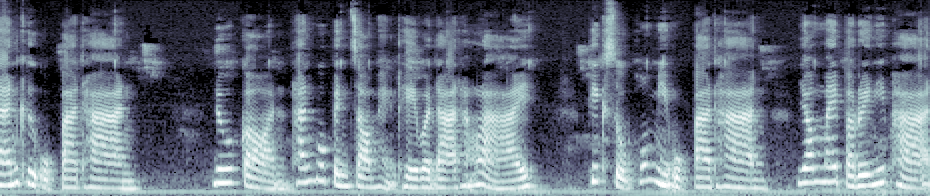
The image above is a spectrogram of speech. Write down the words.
นั้นคืออุปาทาน ดูก่อนท่านผู้เป็นจอมแห่งเทวดาทั้งหลาย ภิกษุผู้มีอุปาทาน ย่อมไม่ปรินิพาน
